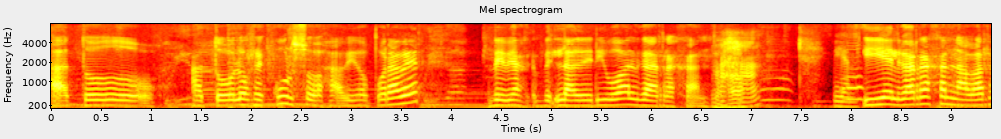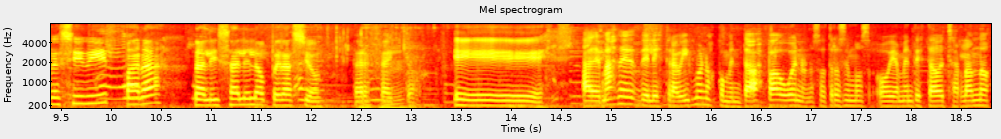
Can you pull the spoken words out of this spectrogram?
a, todo, a todos los recursos habido por haber, de via- de- la derivó al Garrahan. Ajá. Bien, Y el Garrahan la va a recibir para realizarle la operación. perfecto. Eh, Además de- del estrabismo, nos comentabas, Pau, bueno, nosotros hemos obviamente estado charlando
